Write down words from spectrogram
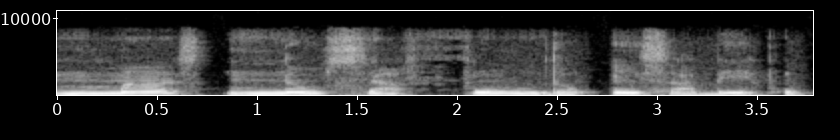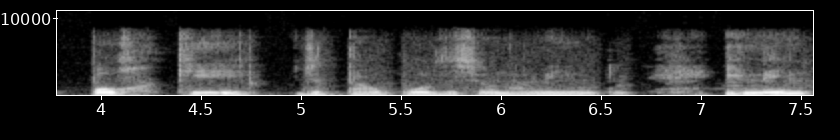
mas não se afundam em saber o porquê de tal posicionamento e nem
